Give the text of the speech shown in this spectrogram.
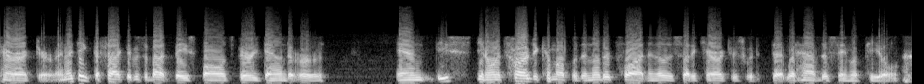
character. And I think the fact that it was about baseball, it's very down to earth. And these, you know, it's hard to come up with another plot and another set of characters would, that would have the same appeal.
